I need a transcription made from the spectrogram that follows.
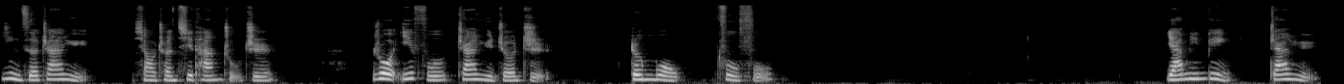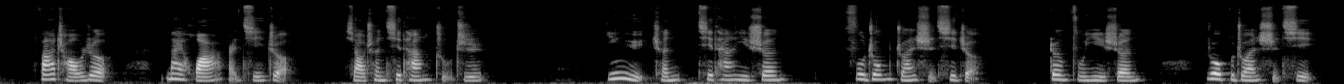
硬则沾雨，小承气汤主之。若衣服沾雨者止，更末复服。阳明病，沾雨，发潮热，脉滑而急者。小承气汤主之。阴与承气汤一升，腹中转使气者，更服一升。若不转使气，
